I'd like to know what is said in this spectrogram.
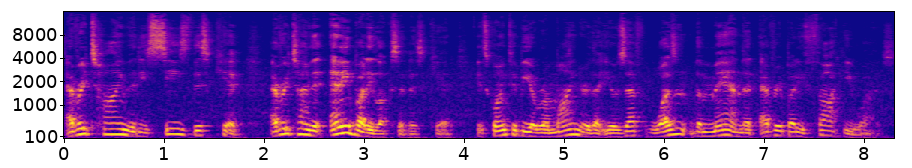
Every time that he sees this kid, every time that anybody looks at this kid, it's going to be a reminder that Yosef wasn't the man that everybody thought he was.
